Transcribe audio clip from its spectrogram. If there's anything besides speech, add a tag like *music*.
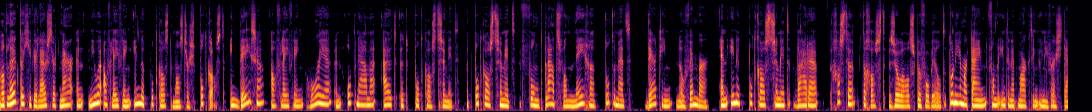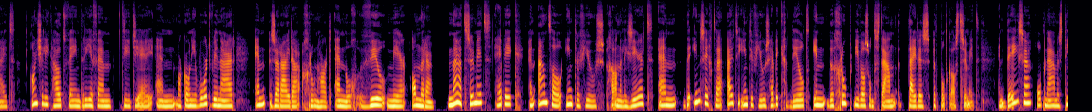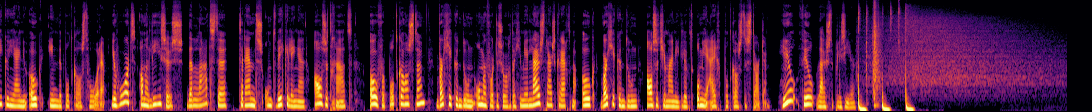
Wat leuk dat je weer luistert naar een nieuwe aflevering in de Podcast Masters podcast. In deze aflevering hoor je een opname uit het Podcast Summit. Het Podcast Summit vond plaats van 9 tot en met 13 november. En in het Podcast Summit waren gasten te gast, zoals bijvoorbeeld Tony en Martijn van de Internet Marketing Universiteit, Angelique Houtveen, 3FM, DJ en Marconi Award-winnaar en Zaraida Groenhart en nog veel meer anderen. Na het summit heb ik een aantal interviews geanalyseerd en de inzichten uit die interviews heb ik gedeeld in de groep die was ontstaan tijdens het podcast summit. En deze opnames die kun jij nu ook in de podcast horen. Je hoort analyses, de laatste trends, ontwikkelingen als het gaat over podcasten. Wat je kunt doen om ervoor te zorgen dat je meer luisteraars krijgt, maar ook wat je kunt doen als het je maar niet lukt om je eigen podcast te starten. Heel veel luisterplezier.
